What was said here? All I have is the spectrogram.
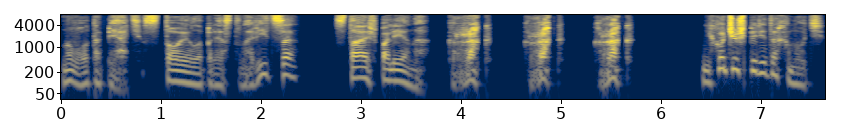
Ну вот опять, стоило приостановиться, ставь полено. Крак, крак, крак. «Не хочешь передохнуть?»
